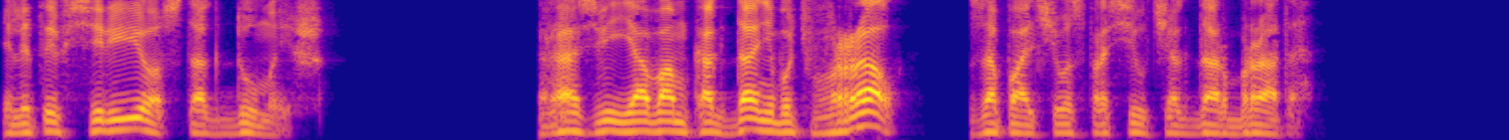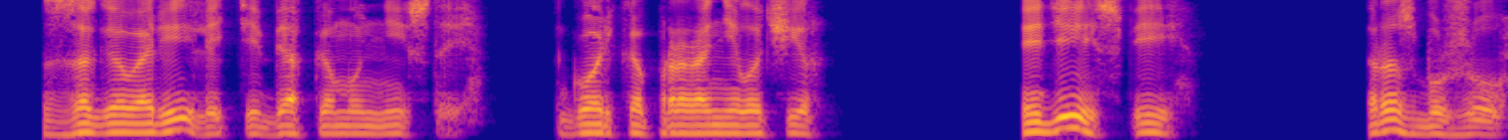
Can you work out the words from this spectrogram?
Или ты всерьез так думаешь?» «Разве я вам когда-нибудь врал?» — запальчиво спросил Чагдар брата. «Заговорили тебя коммунисты», — горько проронил Очир. «Иди спи. Разбужу».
